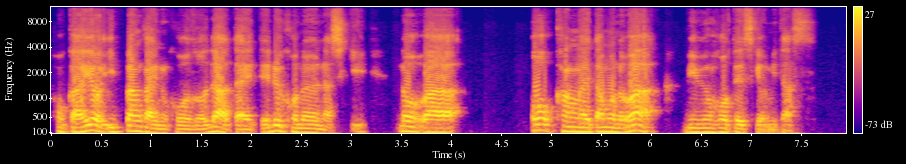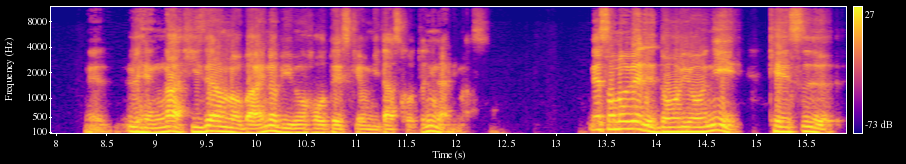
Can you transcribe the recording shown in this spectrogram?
補解を一般解の構造で与えているこのような式の和を考えたものは微分方程式を満たす。右辺が非ゼロの場合の微分方程式を満たすことになります。で、その上で同様に係数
